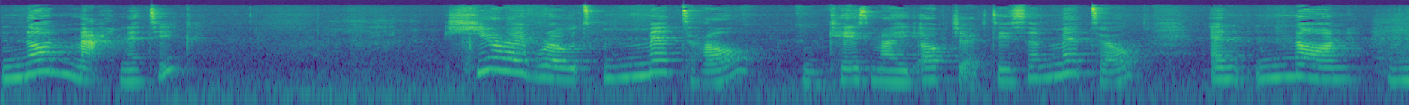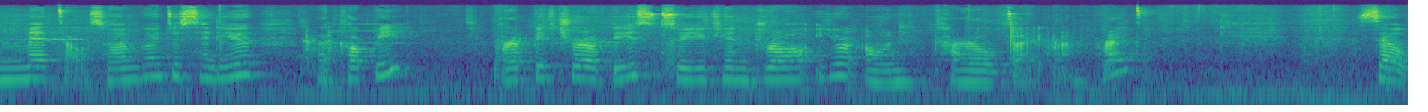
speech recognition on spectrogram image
non-magnetic. Here I wrote metal, in case my object is a metal, and non-metal. So I'm going to send you a copy or a picture of this so you can draw your own Carroll diagram, right? So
